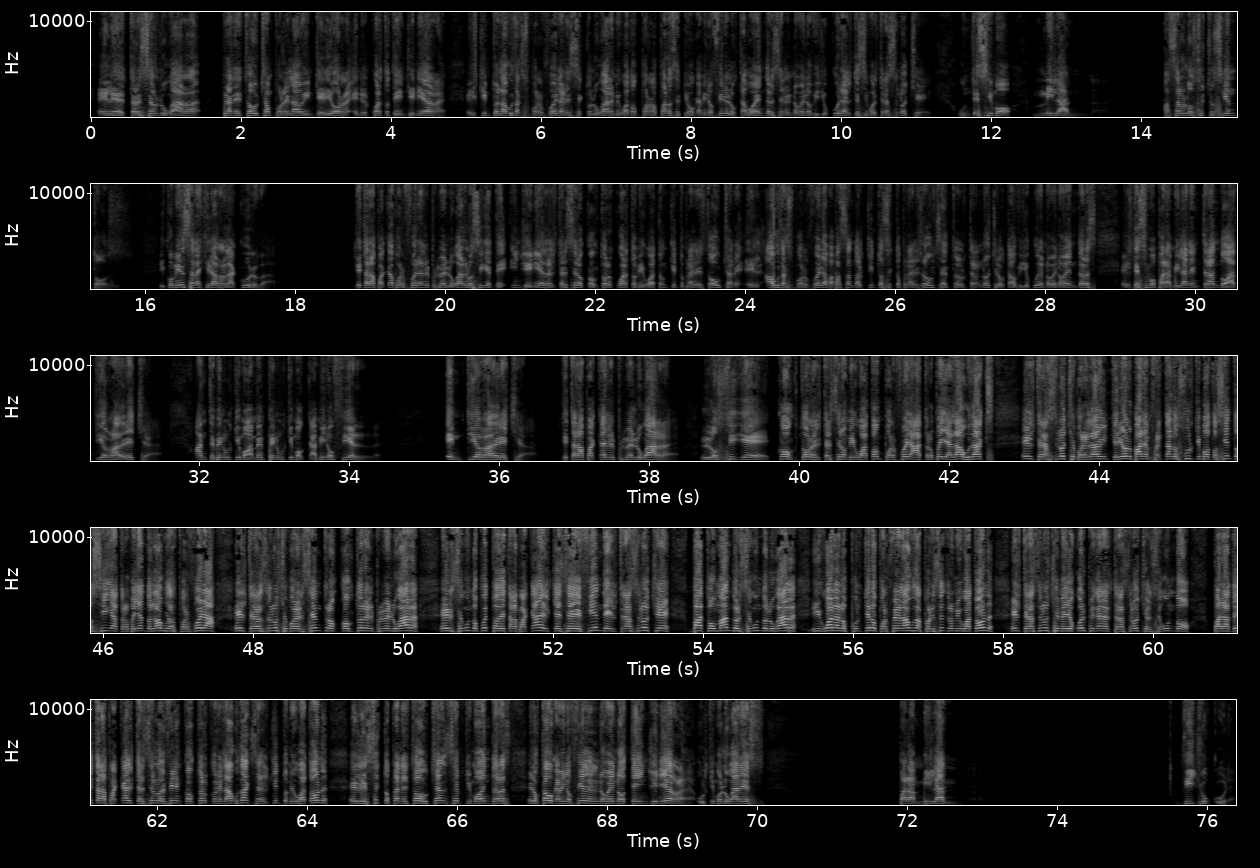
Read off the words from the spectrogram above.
El eh, tercer lugar, Planet Ocean por el lado interior. En el cuarto de Engineer. El quinto, Laudax por fuera. En el sexto lugar, Mi Guadón por los palos. Séptimo, Camino Fiel. El octavo, Enders. En el noveno, Villucura. El décimo, el Trasnoche. Un décimo, Milán. Pasaron los 800 y comienzan a girar la curva. De Tarapacá por fuera en el primer lugar lo sigue de Ingenier, el tercero Coctor, cuarto Miguatón, quinto Planet Ocean, el Audax por fuera va pasando al quinto, sexto Planet Ocean, centro de la noche, el octavo Villocura, noveno Enders, el décimo para Milán entrando a tierra derecha, ante penúltimo Amén, penúltimo Camino Fiel, en tierra derecha, de Tarapacá en el primer lugar, lo sigue Coctor, el tercero Miguatón por fuera, atropella el Audax, el trasnoche por el lado interior van a enfrentar los últimos 200. Sigue atropellando el Audas por fuera. El trasnoche por el centro. Coctor en el primer lugar. El segundo puesto de Talapacá. El que se defiende. El trasnoche va tomando el segundo lugar. Igual a los punteros por fuera el Audas por el centro. Mi guatón. El trasnoche medio cuerpo y gana el trasnoche. El segundo para de Talapacá. El tercero lo define Coctor con el Audax. En el quinto mi guatón. El sexto Planet Chan. Séptimo Enders. El octavo Camino Fiel. El noveno de Engineer. Último lugar es para Milán. Villucura.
